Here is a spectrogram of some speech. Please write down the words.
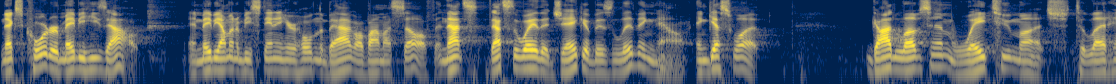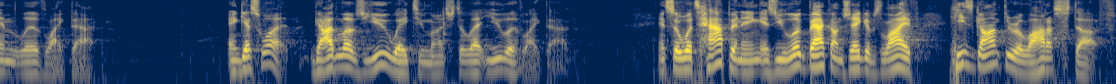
next quarter, maybe he's out. And maybe I'm going to be standing here holding the bag all by myself. And that's, that's the way that Jacob is living now. And guess what? God loves him way too much to let him live like that. And guess what? God loves you way too much to let you live like that. And so, what's happening is you look back on Jacob's life, he's gone through a lot of stuff.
